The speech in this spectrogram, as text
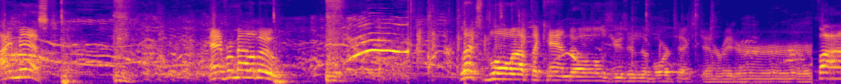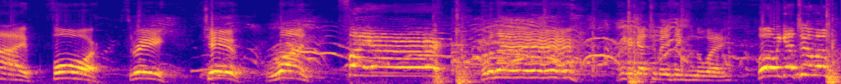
I missed. And for Malibu. Let's blow out the candles using the vortex generator. Five, four, three, two, one, fire! Over there! I think I got too many things in the way. Oh, we got two of them!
